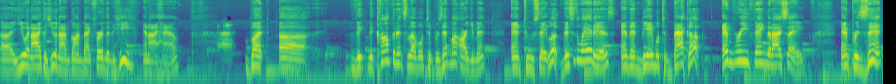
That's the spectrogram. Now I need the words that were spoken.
uh, you and I, because you and I have gone back further than he and I have, Uh, but uh, the the confidence level to present my argument and to say, look, this is the way it is, and then be able to back up everything that I say and present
